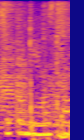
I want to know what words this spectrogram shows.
musical music.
